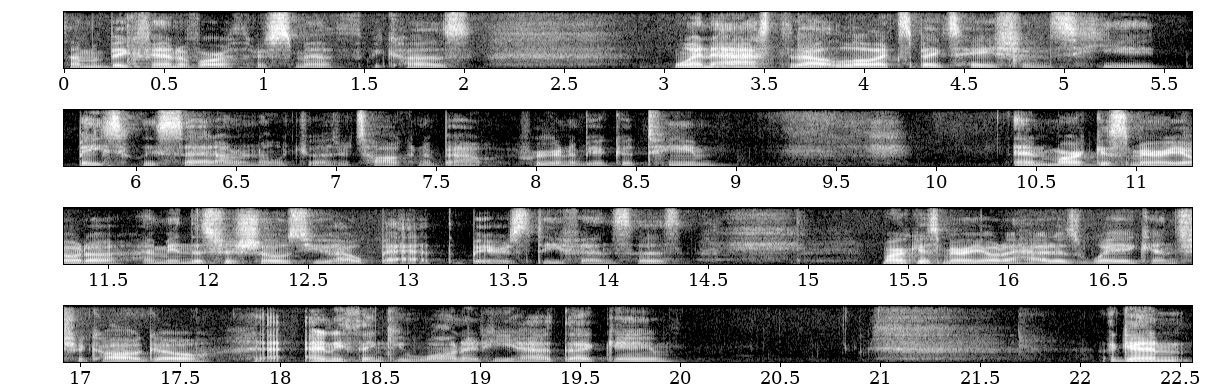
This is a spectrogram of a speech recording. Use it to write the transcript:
So I'm a big fan of Arthur Smith because when asked about low expectations, he basically said, "I don't know what you guys are talking about. We're going to be a good team." And Marcus Mariota, I mean, this just shows you how bad the Bears defense is. Marcus Mariota had his way against Chicago. Anything he wanted, he had that game. Again,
